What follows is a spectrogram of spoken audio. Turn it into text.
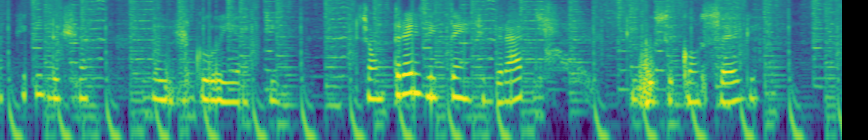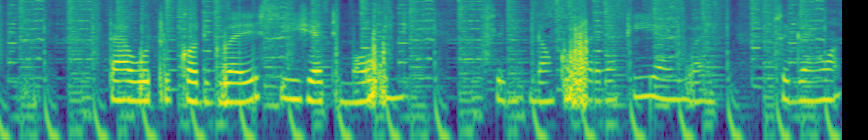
aqui, deixa eu excluir aqui. São três itens grátis que você consegue. Tá, outro código é esse, Jet Moving você dá um confere aqui, aí vai, você ganha uma,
